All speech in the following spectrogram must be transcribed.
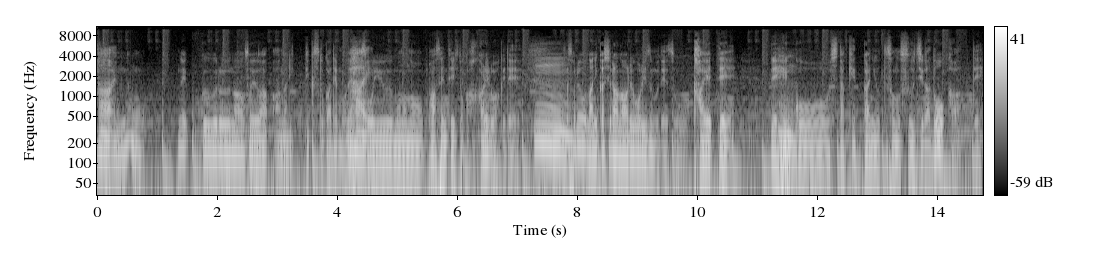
はい。でも、ね、Google のそういうアアナリティクスとかでもね、はいそういうもののパーセンテージとか測れるわけで、うん。それを何かしらのアルゴリズムでそう変えて、で変更した結果によってその数値がどう変わって、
